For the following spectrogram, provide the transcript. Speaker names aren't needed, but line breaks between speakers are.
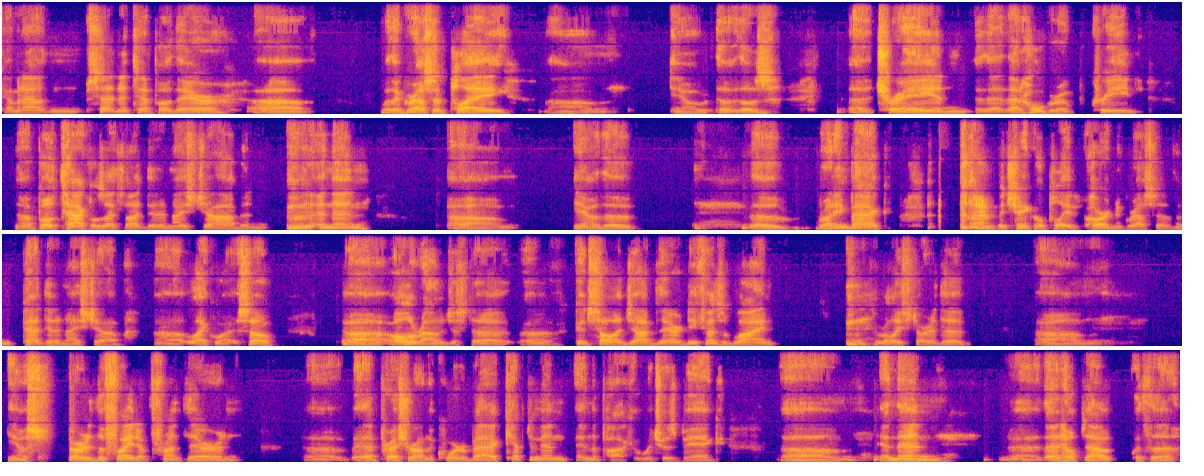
coming out and setting a tempo there uh, with aggressive play. Um, you know, th- those uh, Trey and that, that whole group, Creed, uh, both tackles I thought did a nice job, and and then um, you know the the running back Pacheco played hard and aggressive, and Pat did a nice job uh, likewise. So uh, all around, just a, a, good, solid job there. Defensive line really started the, um, you know, started the fight up front there and uh, had pressure on the quarterback, kept him in in the pocket, which was big, um, and then uh, that helped out with the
